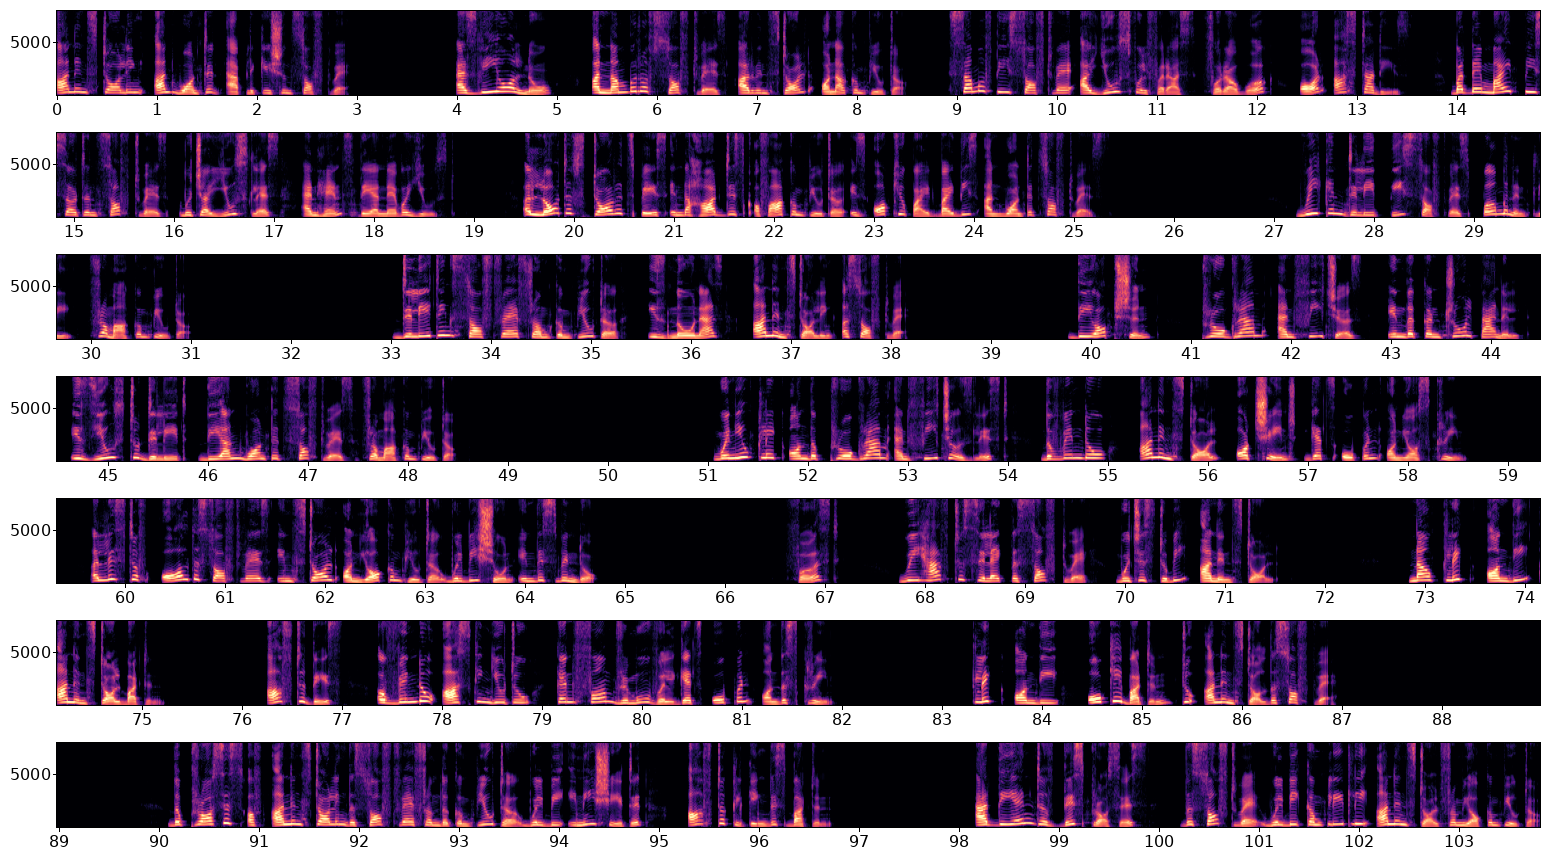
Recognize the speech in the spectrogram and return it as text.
uninstalling unwanted application software. As we all know, a number of softwares are installed on our computer. Some of these software are useful for us for our work or our studies. But there might be certain softwares which are useless and hence they are never used. A lot of storage space in the hard disk of our computer is occupied by these unwanted softwares. We can delete these softwares permanently from our computer. Deleting software from computer is known as uninstalling a software. The option Program and Features in the control panel is used to delete the unwanted softwares from our computer. When you click on the Program and Features list, the window Uninstall or Change gets opened on your screen. A list of all the softwares installed on your computer will be shown in this window. First, we have to select the software which is to be uninstalled. Now click on the Uninstall button. After this, a window asking you to confirm removal gets opened on the screen. Click on the OK button to uninstall the software. The process of uninstalling the software from the computer will be initiated after clicking this button. At the end of this process, the software will be completely uninstalled from your computer.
